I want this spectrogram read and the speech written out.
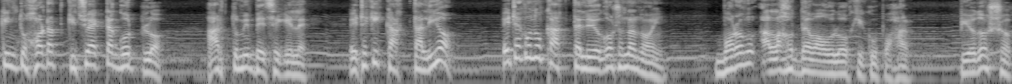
কিন্তু হঠাৎ কিছু একটা ঘটল আর তুমি বেঁচে গেলে। এটা কি কাকতালীয়? এটা কোনো কাকতালীয় ঘটনা নয়, বরং আল্লাহ দেওয়া অলৌকিক উপহার। প্রিয় দর্শক,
